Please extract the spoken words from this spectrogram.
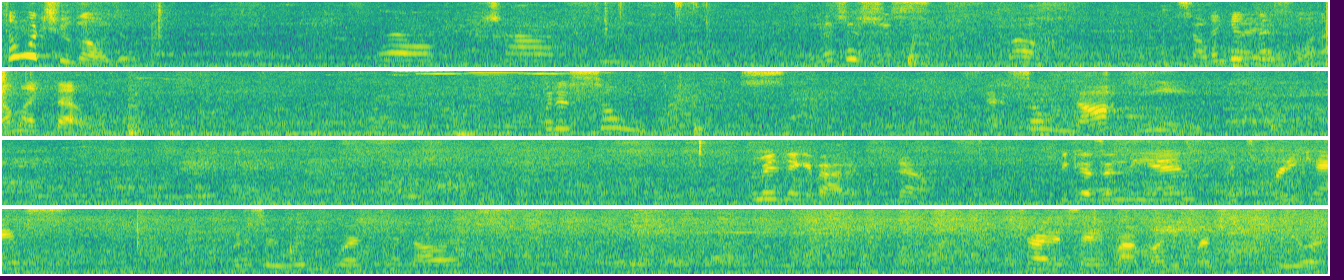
So what you gonna do? Girl, child. This is just, ugh. So Look at this one. I like that one. But it's so light. It's so not me. Let me think about it. No. Because in the end, it's pretty case. But is it really worth ten dollars? Trying to save my money for to New York.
